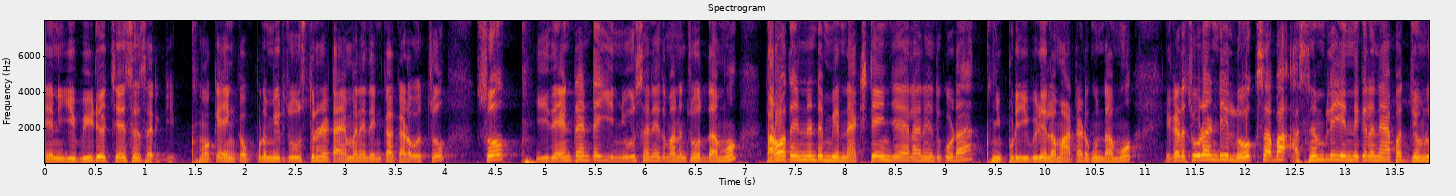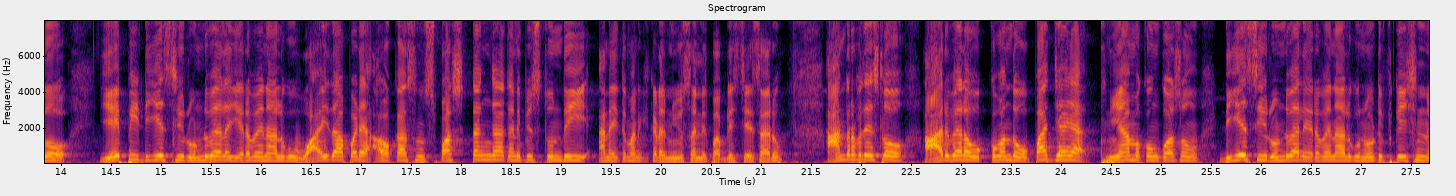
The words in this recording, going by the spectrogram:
నేను ఈ వీడియో చేసేసరికి. ఓకే ఇంకా ఇప్పుడు మీరు చూస్తుండే టైం అనేది ఇంకా గడవచ్చు. సో ఇదేంటంటే ఈ న్యూస్ అనేది మనం చూద్దాము. తర్వాత ఏంటంటే మీరు నెక్స్ట్ ఏం చేయాలనేది కూడా ఇప్పుడు ఈ వీడియోలో మాట్లాడుకుందాము. ఇక్కడ చూడండి లోక్సభ అసెంబ్లీ ఎన్నికల నేపథ్యంలో ఏపీడిఎస్సి రెండు వేల ఇరవై నాలుగు వాయిదా పడే అవకాశం స్పష్టంగా కనిపిస్తుంది అని అయితే మనకి ఇక్కడ న్యూస్ అనేది పబ్లిష్ చేశారు. ఆంధ్రప్రదేశ్లో ఆరు వేల ఒక్క వంద ఉపాధ్యాయ నియామకం కోసం డిఎస్సి రెండు వేల ఇరవై నాలుగు నోటిఫికేషన్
